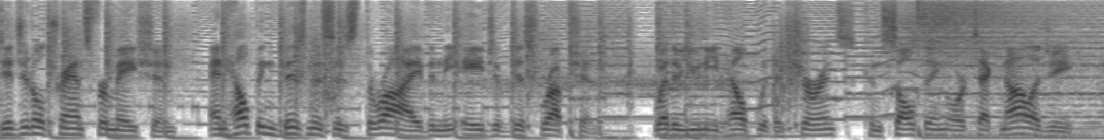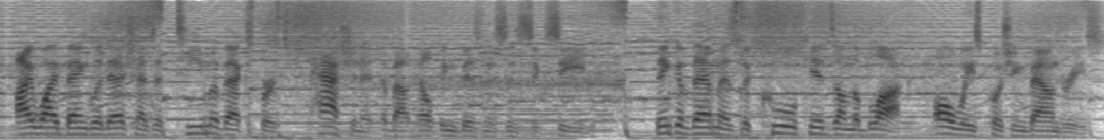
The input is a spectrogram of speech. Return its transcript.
digital transformation, and helping businesses thrive in the age of disruption. Whether you need help with assurance, consulting, or technology, EY Bangladesh has a team of experts passionate about helping businesses succeed. Think of them as the cool kids on the block, always pushing boundaries.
